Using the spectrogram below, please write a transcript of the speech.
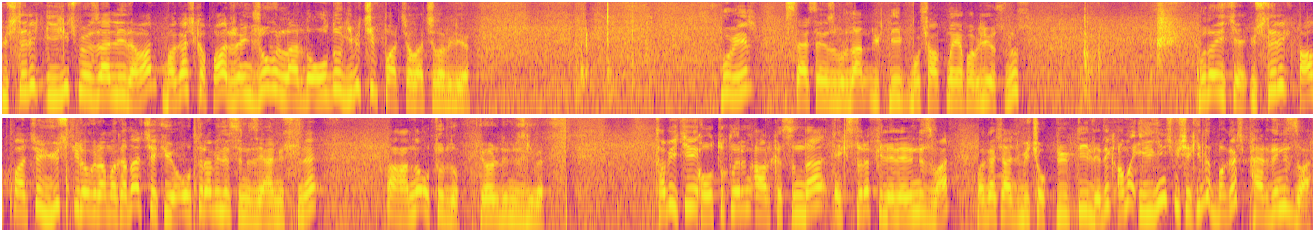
Üstelik ilginç bir özelliği de var. Bagaj kapağı Range Rover'larda olduğu gibi çift parçalı açılabiliyor. Bu bir. İsterseniz buradan yükleyip boşaltma yapabiliyorsunuz. Bu da iki. Üstelik alt parça 100 kilograma kadar çekiyor. Oturabilirsiniz yani üstüne. Aha da oturdu gördüğünüz gibi. Tabii ki koltukların arkasında ekstra fileleriniz var. Bagaj hacmi çok büyük değil dedik ama ilginç bir şekilde bagaj perdeniz var.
